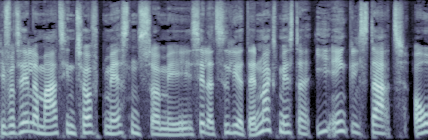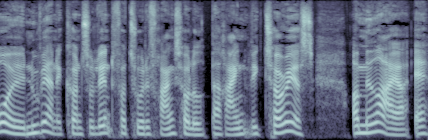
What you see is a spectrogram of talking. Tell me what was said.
Det fortæller Martin Toft Madsen, som øh, selv er tidligere Danmarksmester i enkeltstart og øh, nuværende konsulent for Tour de France-holdet Bahrain Victorious og medejer af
